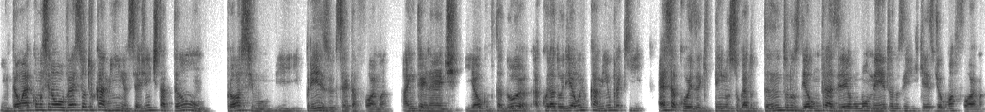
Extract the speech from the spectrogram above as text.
Então é como se não houvesse outro caminho. Se a gente está tão próximo e preso, de certa forma, à internet e ao computador, a curadoria é o único caminho para que essa coisa que tem nos sugado tanto nos dê algum prazer em algum momento, nos enriqueça de alguma forma.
